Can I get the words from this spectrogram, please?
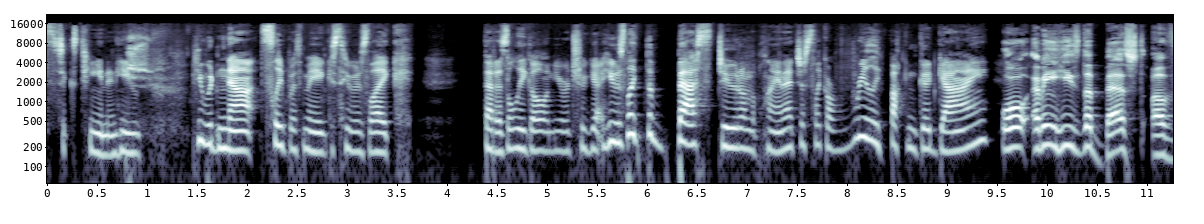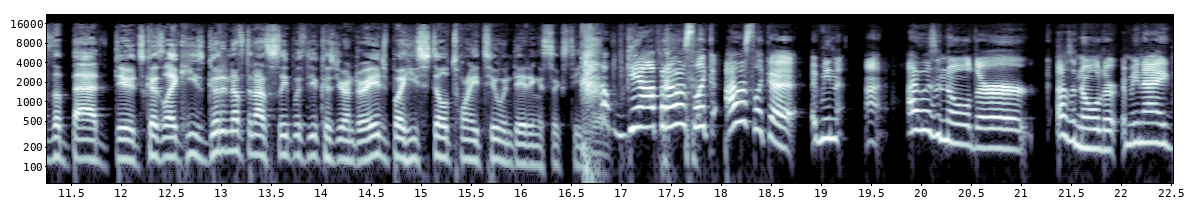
16 and he he would not sleep with me cuz he was like that is illegal and you were too young. He was like the best dude on the planet, just like a really fucking good guy. Well, I mean, he's the best of the bad dudes because, like, he's good enough to not sleep with you because you're underage, but he's still 22 and dating a 16 year old. Yeah, but I was like, I was like a, I mean, I, I was an older, I was an older, I mean, I,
